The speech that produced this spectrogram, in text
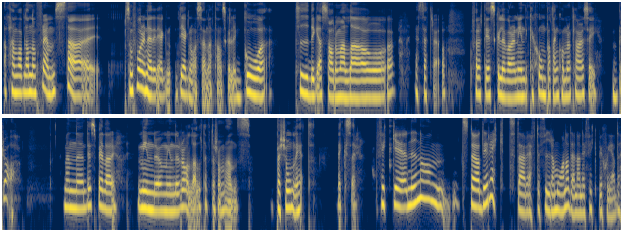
att han var bland de främsta som får den här diagnosen, att han skulle gå tidigast av dem alla och etc. För att det skulle vara en indikation på att han kommer att klara sig bra. Men eh, det spelar mindre och mindre roll allt eftersom hans personlighet växer. Fick eh, ni någon stöd direkt där efter fyra månader när ni fick besked?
